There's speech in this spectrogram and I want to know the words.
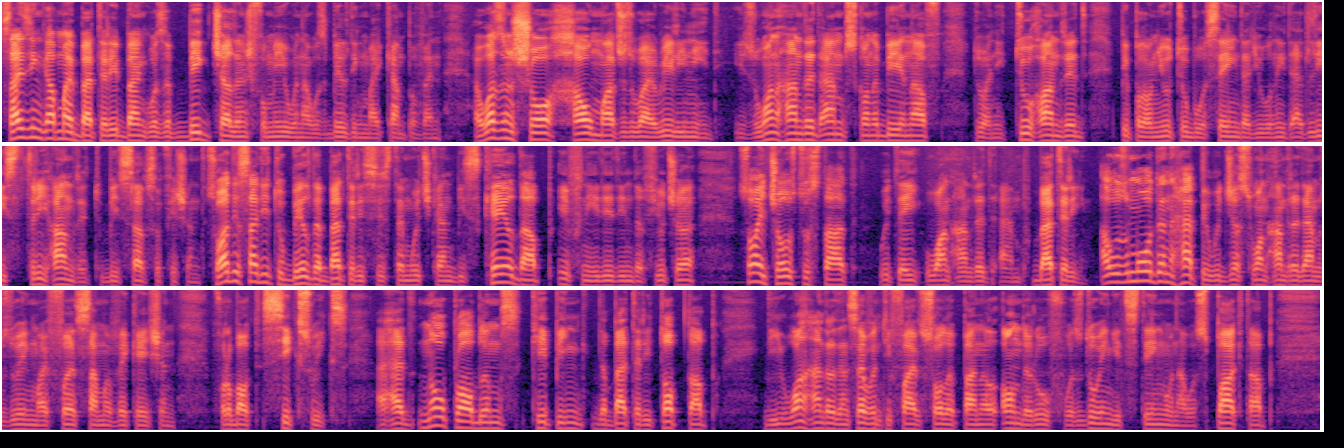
Sizing up my battery bank was a big challenge for me when I was building my camper van. I wasn't sure how much do I really need. Is 100 amps gonna be enough? Do I need 200? People on YouTube were saying that you will need at least 300 to be self-sufficient. So I decided to build a battery system which can be scaled up if needed in the future. So I chose to start with a 100 amp battery. I was more than happy with just 100 amps during my first summer vacation for about six weeks. I had no problems keeping the battery topped up. The 175 solar panel on the roof was doing its thing when I was parked up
